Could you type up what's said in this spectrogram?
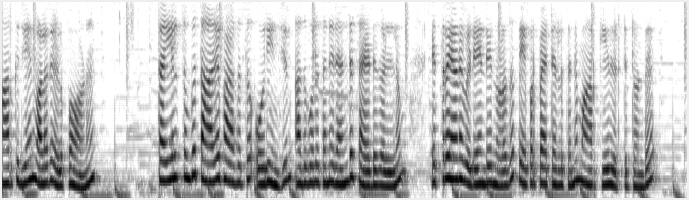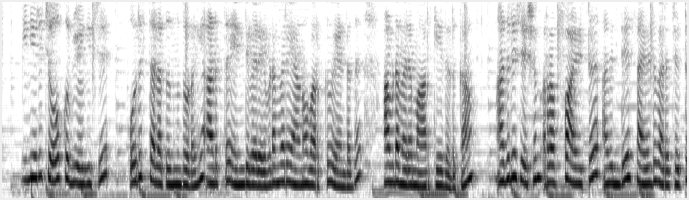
മാർക്ക് ചെയ്യാൻ വളരെ എളുപ്പമാണ്. തയ്യൽ തുമ്പ് താഴെ ഭാഗത്ത് ഒരു ഇഞ്ചും അതുപോലെ തന്നെ രണ്ട് സൈഡുകളിലും എത്രയാണ് വിടേണ്ടതെന്നുള്ളത് പേപ്പർ പാറ്റേണിൽ തന്നെ മാർക്ക് ചെയ്തെടുത്തിട്ടുണ്ട്. ഇനി ഒരു ചോക്ക് ഉപയോഗിച്ച് ഒരു സ്ഥലത്തു നിന്ന് തുടങ്ങി അടുത്ത എൻഡ് വരെ എവിടം വരെയാണോ വർക്ക് വേണ്ടത് അവിടം വരെ മാർക്ക് ചെയ്തെടുക്കാം. അതിനുശേഷം റഫായിട്ട് അതിന്റെ സൈഡ് വരച്ചിട്ട്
